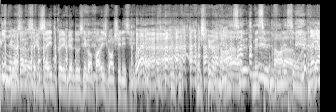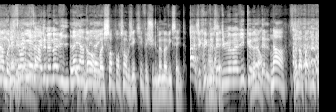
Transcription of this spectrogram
Il ne l'a pas Saïd- volé. Saïd connaît bien le dossier, il va en parler, je vais enchaîner. Si Messieurs, messieurs, nous vous laissons. Là, il y a Non, un moi, je suis- plaidoyer, Vous là. avez le même avis. Là, il y a un Non, plaidoyer. moi je suis 100% objectif et je suis du même avis que Saïd. Ah, j'ai cru que Non, tu étais du même avis que Non, non. Adèle. Non, Non, non, pas du tout.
